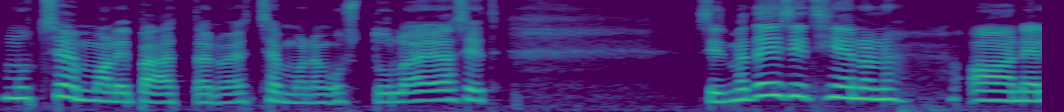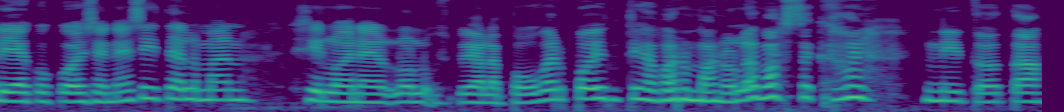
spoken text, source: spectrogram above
Mutta sen mä olin päättänyt, että semmoinen musta tulee. Ja sit, sit mä tein siitä hienon A4-kokoisen esitelmän. Silloin ei ollut vielä PowerPointia varmaan olemassakaan. niin tota,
